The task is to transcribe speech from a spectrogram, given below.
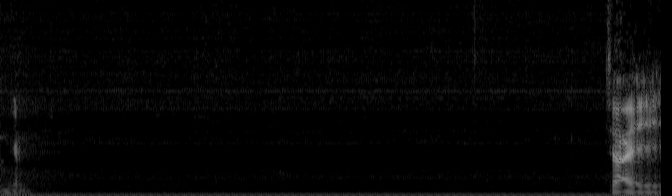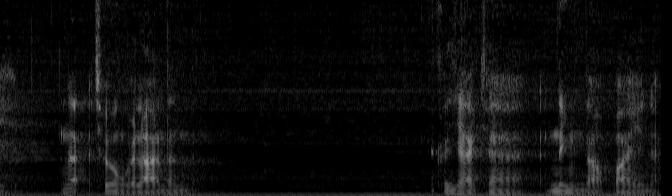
นๆกันใจ ณช่วงเวลานั้น ก็อยากจะนิ่งต่อไปนะ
